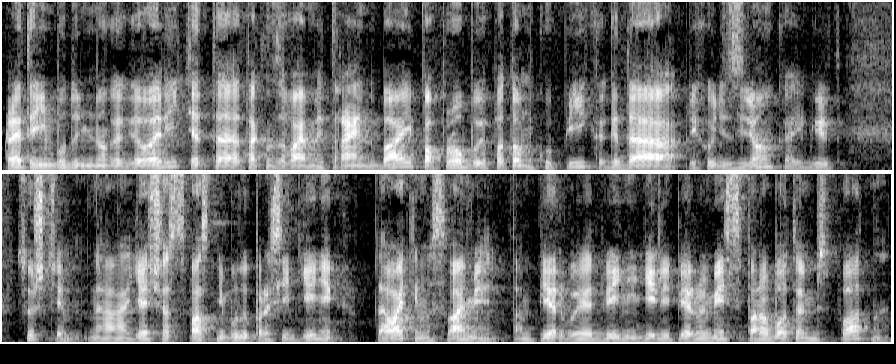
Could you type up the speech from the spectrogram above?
Про это не буду немного говорить, это так называемый try and buy, попробуй, потом купи, когда приходит зеленка и говорит, слушайте, э, я сейчас вас не буду просить денег, давайте мы с вами там первые две недели, первый месяц поработаем бесплатно,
